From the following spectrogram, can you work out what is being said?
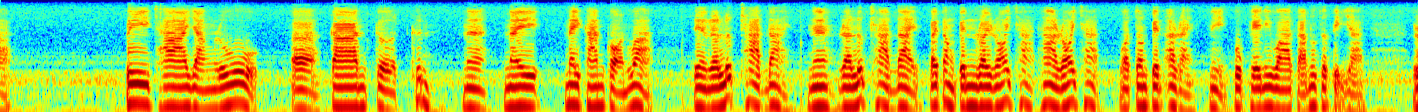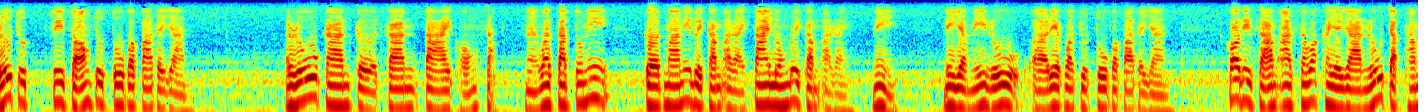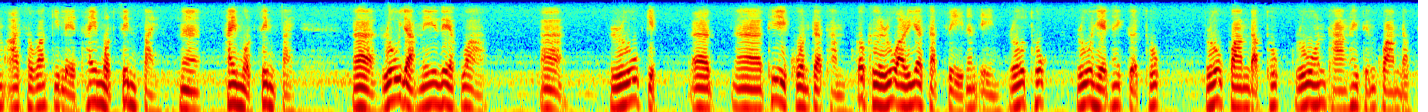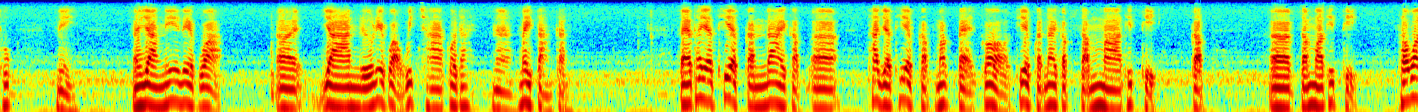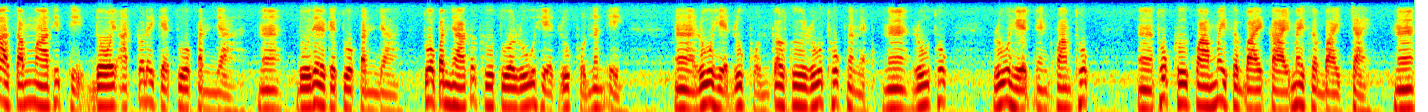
ปีชาอย่างรู้การเกิดขึ้นนะในในการก่อนว่าเช่นระลึกชาติได้นะระลึกชาติได้ ไปต้องเป็นร้อยร้อยชาติห้าร้อยชาติ ว่าตนเป็นอะไร นี่ปุเพนิวาสานุสติญาณหรือจุดที่สองจุดตูปปาตญาณ รู้การเกิดการตายของสัตว์นะว่าสัตว์ตัวนี้เกิดมานี่ด้วยกรรมอะไร ตายลงด้วยกรรมอะไร นี่ นี่อย่างนี้รู้เรียกว่าจุตูปปาตญาณข้อที่สามอาสวัคยายานรู้จักทำอาสวะกิเลสให้หมดสิ้นไปนะให้หมดสิ้นไปรู้อย่างนี้เรียกว่ารู้กิจที่ควรกระทำก็คือรู้อริยสัจสี่นั่นเอง รู้ทุกรู้เหตุให้เกิดทุก รู้ความดับทุกข์รู้หนทางให้ถึงความดับทุกข์นี่อย่างนี้เรียกว่าญาณหรือเรียกว่าวิชาก็ได้นะไม่ต่างกัน แต่ถ้าจะเทียบกันได้กับถ้าจะเทียบกับมรรคแปดก็เทียบกันได้กับสัมมาทิฏฐิกับสัมมาทิฏฐิ เพราะว่าสัมมาทิฏฐิโดยอัดก็ได้แก่ตัวปัญญานะโดูได้แก่ตัวปัญญา ตัวปัญญาก็คือตัวรู้เหตุรู้ผลนั่นเอง รู้เหตุรู้ผลก็คือรู้ทุกนั่นแหละนะรู้ทุกรู้เหตุแห่งความทุกข์ทุกคือความไม่สบายกายไม่สบายใจนะ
